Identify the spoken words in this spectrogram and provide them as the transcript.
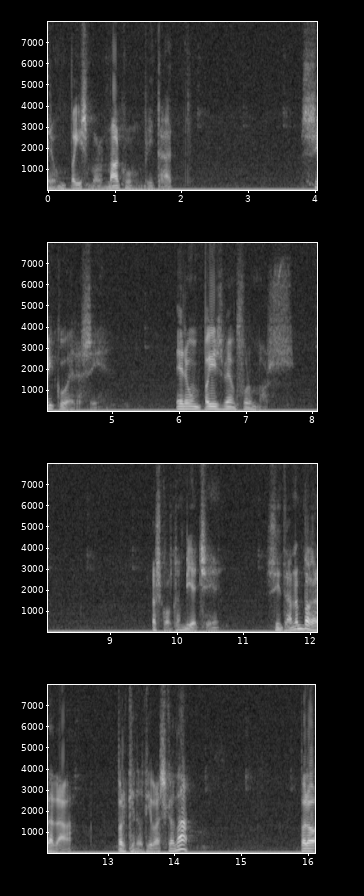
era un país molt maco, veritat. Sí que ho era, sí. Era un país ben formós. Escolta'm, viatger, si tant em va agradar, per què no t'hi vas quedar? Però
